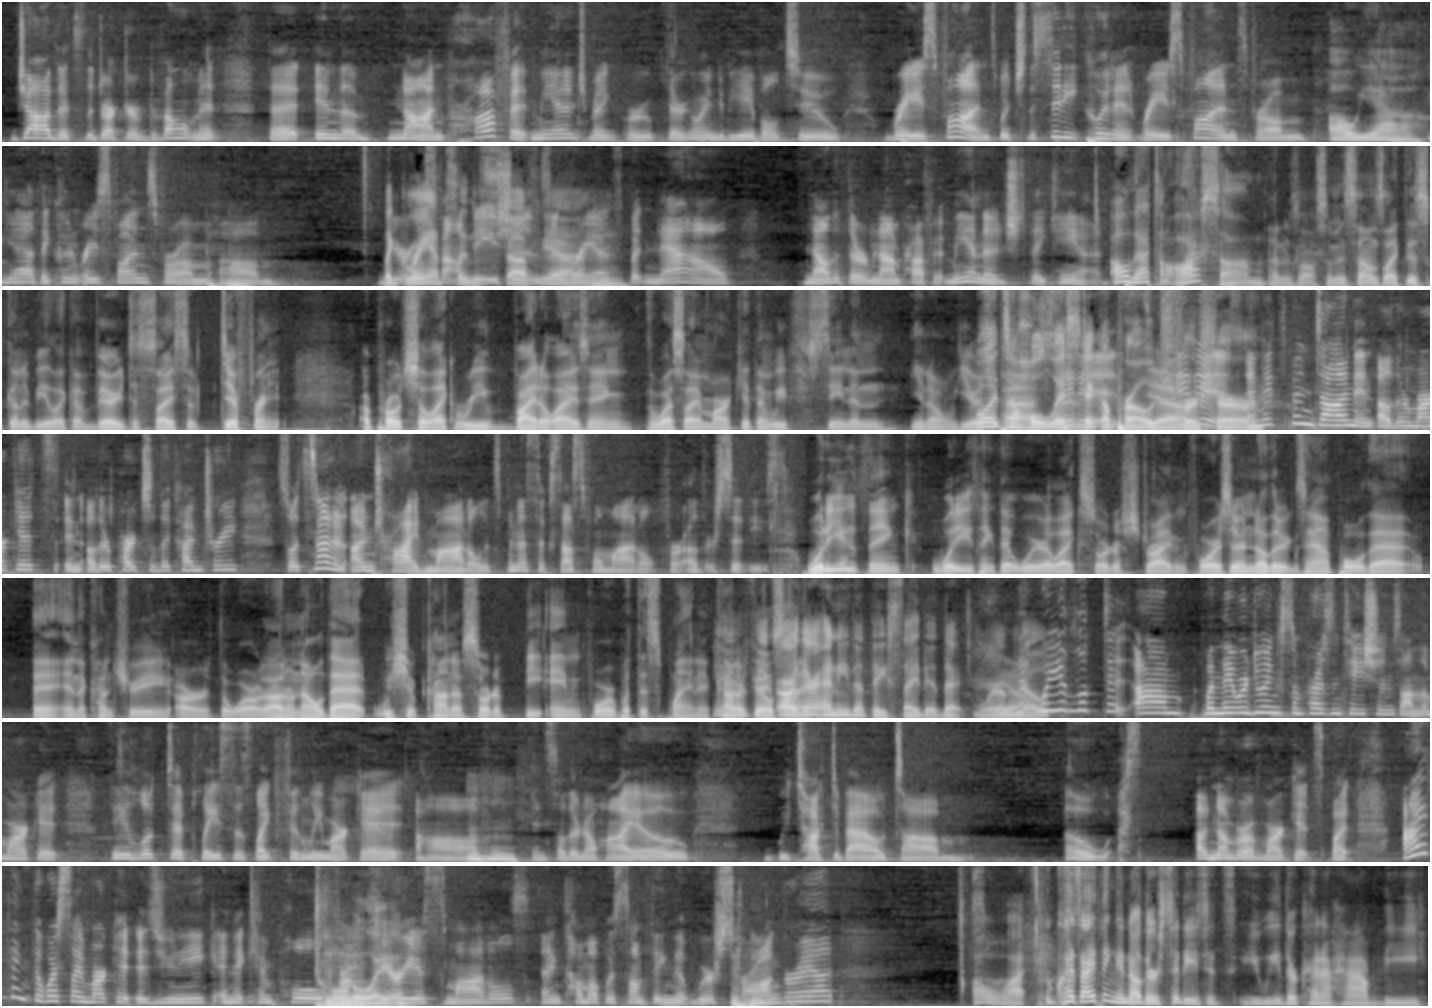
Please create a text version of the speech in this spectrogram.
job that's the director of development that in the nonprofit management group they're going to be able to raise funds which the city couldn't raise funds from Oh yeah, yeah they couldn't raise funds from um, like various grants and foundations stuff. Yeah. and grants but now now that they're nonprofit managed they can Oh, that's awesome. That is awesome. It sounds like this is going to be like a very decisive, different approach to like revitalizing the West Side Market than we've seen in you know years. Well, it's a holistic It is. approach Yeah. for It is, sure. And it's been done in other markets in other parts of the country. So it's not an untried model. It's been a successful model for other cities. What do Yeah. you think? What do you think that we're like sort of striving for? Is there another example that i- in the country or the world, I don't know, that we should kind of sort of be aiming for with this planet. Yeah, kind are of there, feels are like. there any that they cited that were Yeah. of note? We had looked at, um, when they were doing some presentations on the market, they looked at places like Findlay Market um, Mm-hmm. in Southern Ohio. We talked about, um, oh, s- a number of markets, but I think the West Side Market is unique and it can pull from various models and come up with something that we're Mm-hmm. stronger at. Oh, because I, think in other cities, it's you either kind of have the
